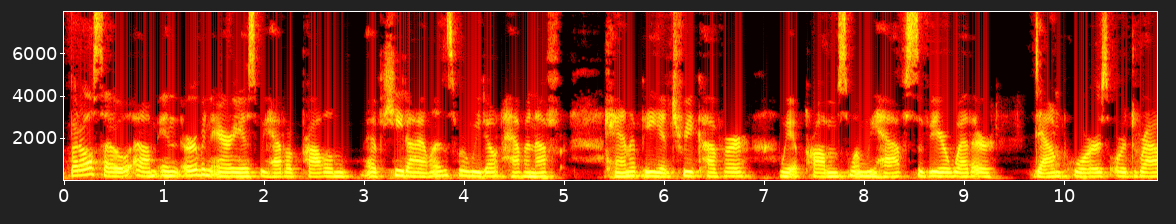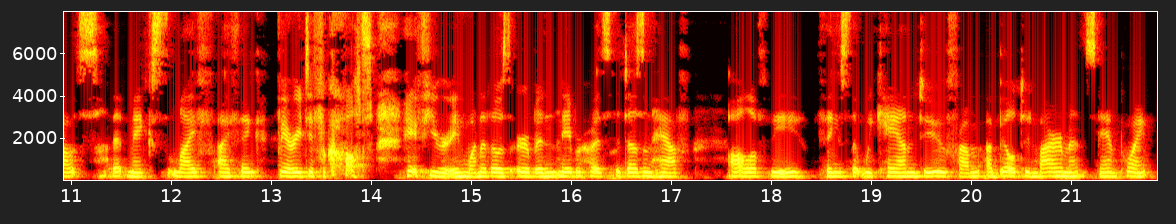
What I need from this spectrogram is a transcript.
But also um, in urban areas, we have a problem of heat islands where we don't have enough canopy and tree cover. We have problems when we have severe weather downpours or droughts that makes life, I think, very difficult if you're in one of those urban neighborhoods that doesn't have all of the things that we can do from a built environment standpoint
